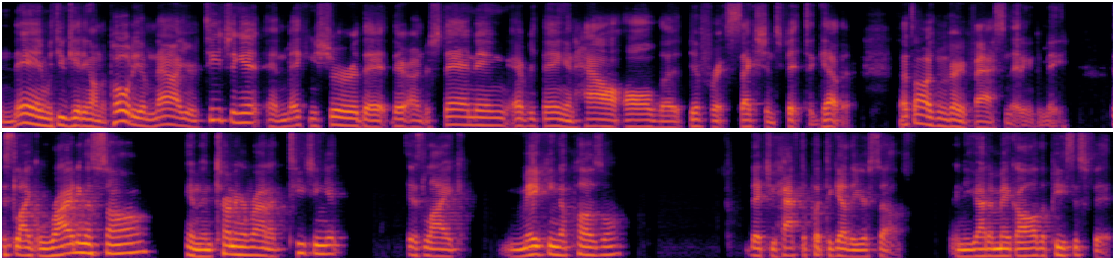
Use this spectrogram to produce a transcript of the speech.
and then with you getting on the podium, now you're teaching it and making sure that they're understanding everything and how all the different sections fit together. That's always been very fascinating to me. It's like writing a song and then turning around and teaching it is like making a puzzle that you have to put together yourself. And you got to make all the pieces fit.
